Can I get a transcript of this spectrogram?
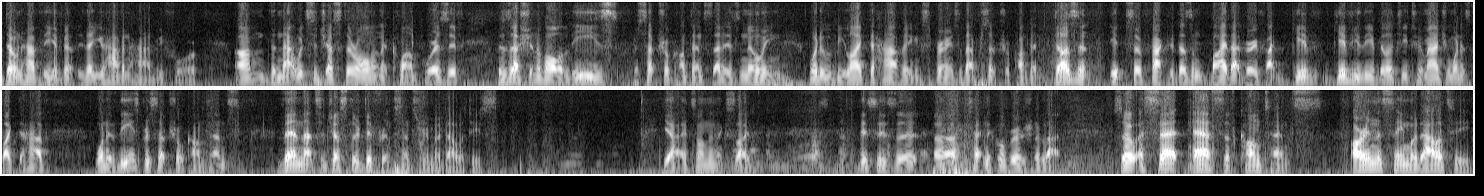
don't have the ability that you haven't had before, um, then that would suggest they're all in a clump. Whereas if possession of all of these perceptual contents, that is knowing what it would be like to have an experience of that perceptual content, doesn't ipso facto, doesn't by that very fact give, give you the ability to imagine what it's like to have one of these perceptual contents, then that suggests they're different sensory modalities. Yeah, it's on the next slide. This is a, a technical version of that. So a set S of contents are in the same modality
